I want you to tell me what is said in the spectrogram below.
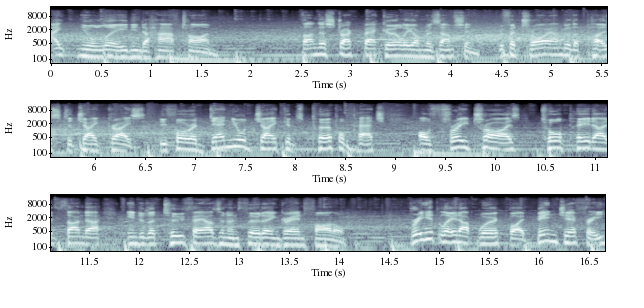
8 0 lead into half time. Thunder struck back early on resumption with a try under the post to Jake Grace before a Daniel Jacobs purple patch of three tries torpedoed Thunder into the 2013 grand final. Brilliant lead up work by Ben Jeffrey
